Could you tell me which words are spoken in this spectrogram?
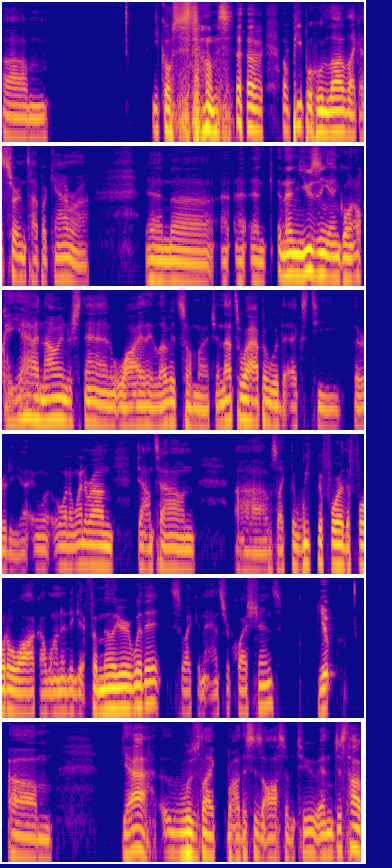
um, ecosystems of of people who love like a certain type of camera, and uh, and and then using it and going, okay, yeah, now I understand why they love it so much, and that's what happened with the XT30. I, when when I went around downtown uh, it was like the week before the photo walk. I wanted to get familiar with it so I can answer questions. Yep. Um, yeah, it was like, wow, this is awesome too, and just how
